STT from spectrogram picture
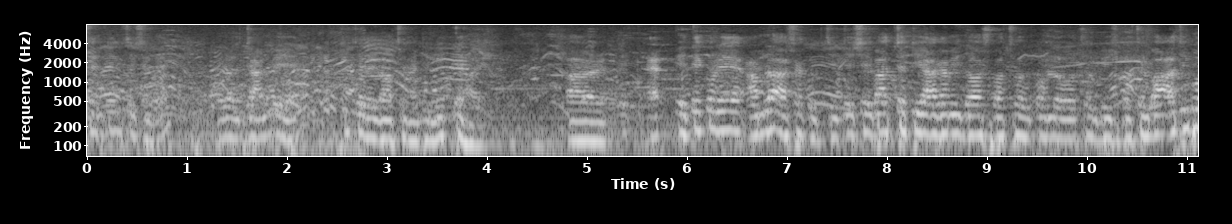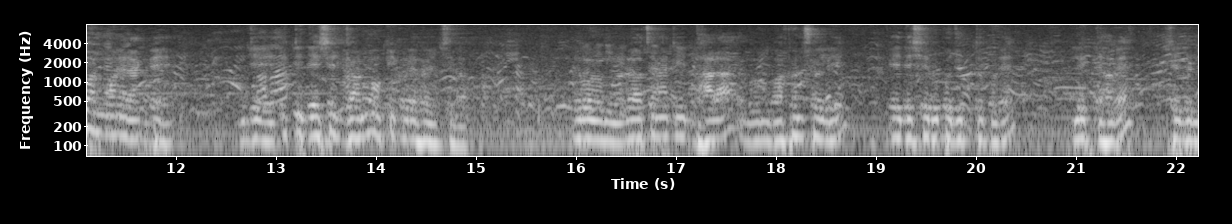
সেন্টেন্স হিসেবে ওরা জানবে কী করে রচনাটি লিখতে হয়। আর এতে করে আমরা আশা করছি যে সেই বাচ্চাটি আগামী দশ বছর পনেরো বছর বিশ বছর বা আজীবন মনে রাখবে যে একটি দেশের জন্ম কী করে হয়েছিল। এবং রচনাটির ধারা এবং গঠনশৈলী এই দেশের উপযুক্ত করে লিখতে হবে। সেজন্য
